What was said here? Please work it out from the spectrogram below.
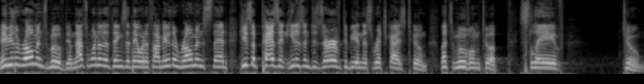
Maybe the Romans moved him. That's one of the things that they would have thought. Maybe the Romans said, he's a peasant. He doesn't deserve to be in this rich guy's tomb. Let's move him to a slave tomb.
